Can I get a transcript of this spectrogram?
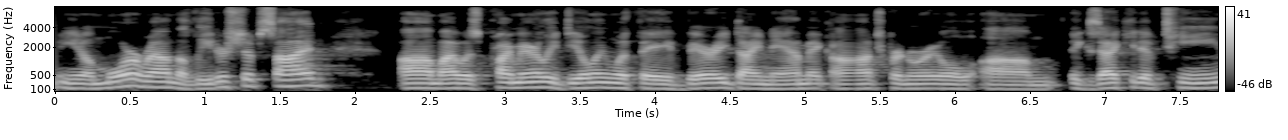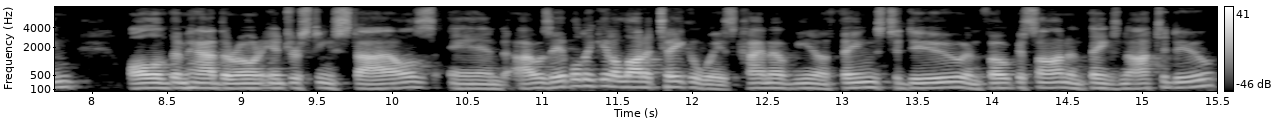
you know, more around the leadership side. Um, I was primarily dealing with a very dynamic entrepreneurial um, executive team. All of them had their own interesting styles, and I was able to get a lot of takeaways, kind of, you know, things to do and focus on and things not to do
